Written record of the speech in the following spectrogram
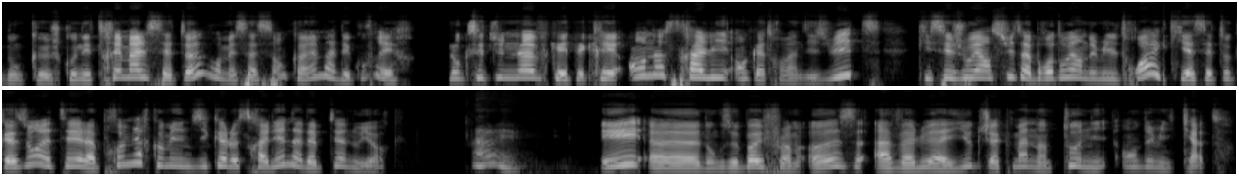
Donc euh, je connais très mal cette œuvre, mais ça sent quand même à découvrir. Donc c'est une œuvre qui a été créée en Australie en 98, qui s'est jouée ensuite à Broadway en 2003 et qui à cette occasion a été la première comédie musicale australienne adaptée à New York. Ah oui. Et euh, donc The Boy From Oz a valu à Hugh Jackman un Tony en 2004.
